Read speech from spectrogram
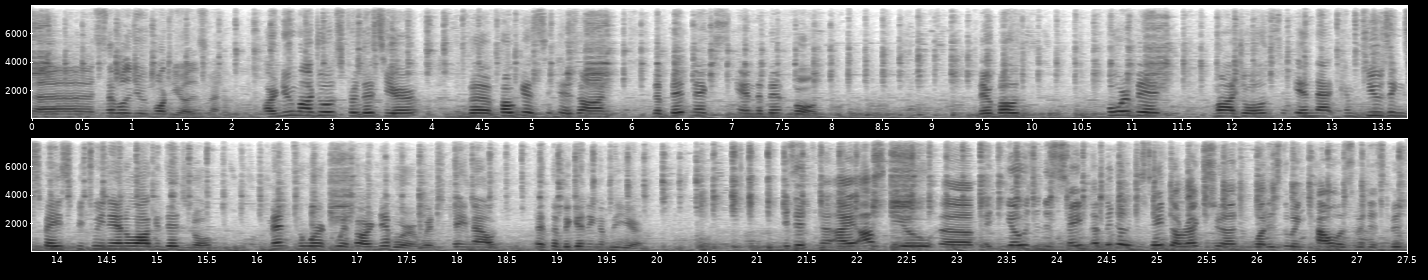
uh, several new modules. Right? Our new modules for this year, the focus is on the bit mix and the bit fold. They're both 4-bit modules in that confusing space between analog and digital, meant to work with our Nibbler, which came out at the beginning of the year. Is it? Uh, I ask you. Uh, it goes in the same, a bit of the same direction. What is doing Xaoc with its bit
